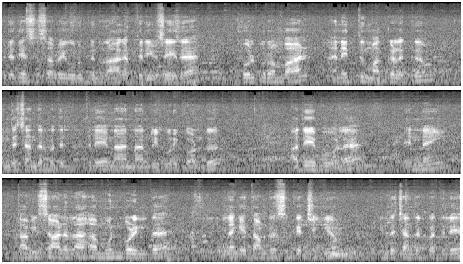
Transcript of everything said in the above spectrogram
பிரதேச சபை உறுப்பினராக தெரிவு செய்த தொல்புரம் வாழ் அனைத்து மக்களுக்கும் இந்த சந்தர்ப்பத்திலே நான் நன்றி கூறிக்கொண்டு அதேபோல என்னை தவிசாளராக முன்மொழிந்த இலங்கை தமிழரசு கட்சிக்கும் இந்த சந்தர்ப்பத்திலே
